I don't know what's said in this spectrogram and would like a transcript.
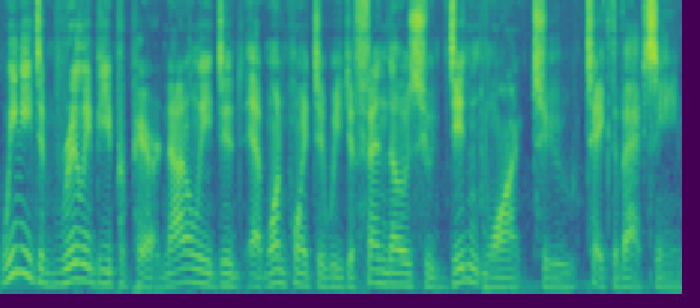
we need to really be prepared. Not only did, at one point, did we defend those who didn't want to take the vaccine,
